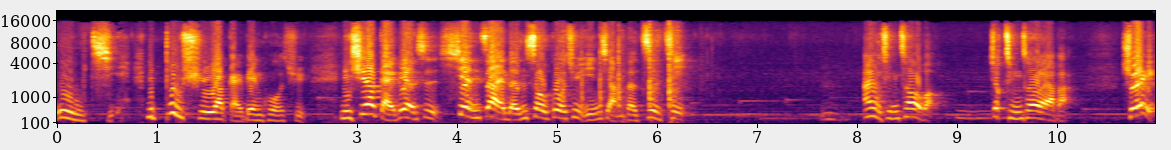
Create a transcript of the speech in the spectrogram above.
误解。你不需要改变过去，你需要改变的是现在人受过去影响的自己。嗯，安有清楚不？就清楚了吧？所以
